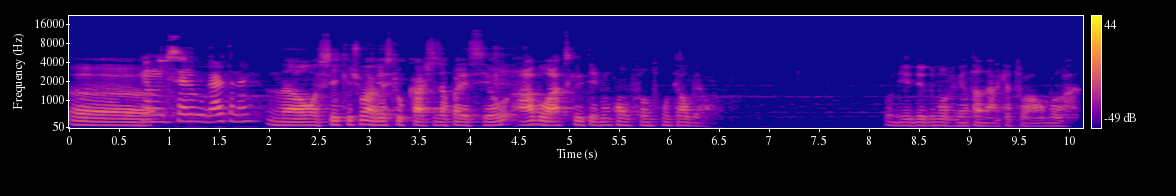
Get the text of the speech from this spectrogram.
Porque não disseram o lugar também. não, eu sei que a última vez que o Cacho desapareceu, há boatos que ele teve um confronto com o Telbel. O líder do movimento anarca atual, Murra.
